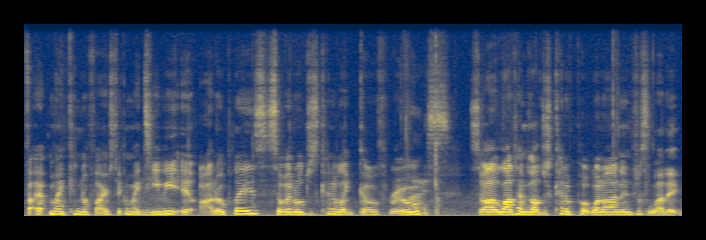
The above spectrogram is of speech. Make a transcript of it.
fi- my Kindle Fire Stick on my TV, mm. it auto plays, so it'll just kind of like go through. Nice. So a lot of times I'll just kind of put one on and just let it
